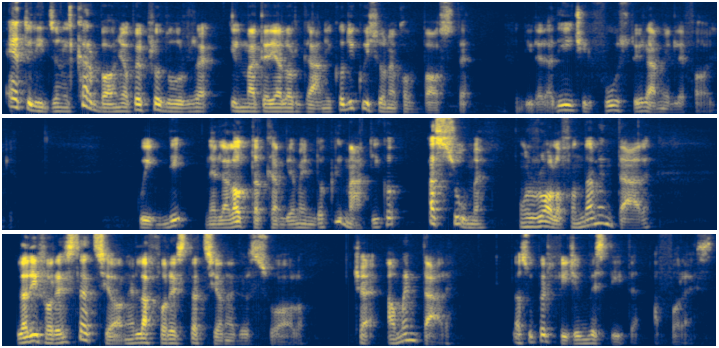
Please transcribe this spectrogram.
e utilizzano il carbonio per produrre il materiale organico di cui sono composte, quindi le radici, il fusto, i rami e le foglie. Quindi, nella lotta al cambiamento climatico, assume un ruolo fondamentale la riforestazione e l'afforestazione del suolo cioè aumentare la superficie investita a foreste.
